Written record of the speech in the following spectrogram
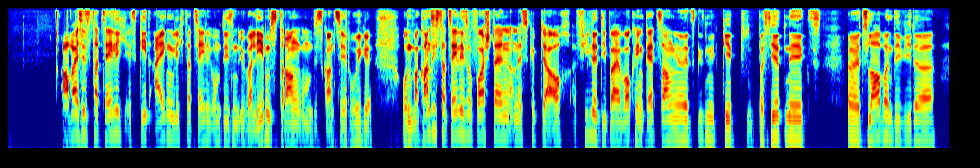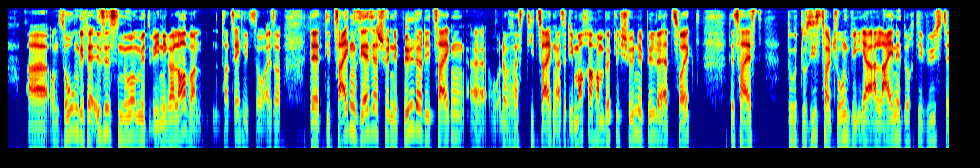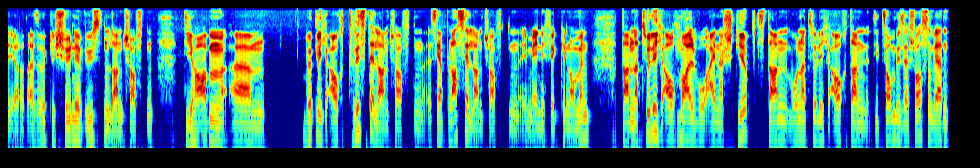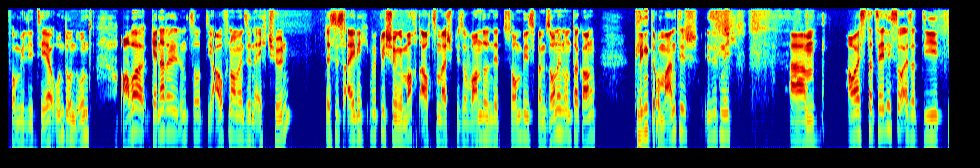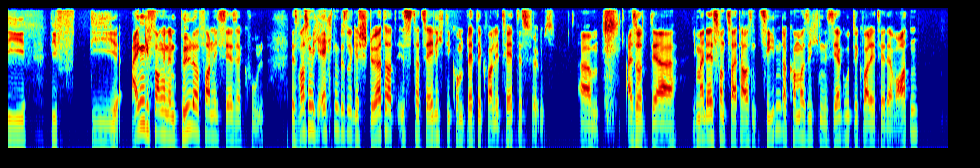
aber es ist tatsächlich, es geht eigentlich tatsächlich um diesen Überlebensdrang, um das ganze Ruhige. Und man kann sich tatsächlich so vorstellen, und es gibt ja auch viele, die bei Walking Dead sagen, ja, jetzt geht, passiert nichts, äh, jetzt labern die wieder. Äh, und so ungefähr ist es nur mit weniger Labern. Tatsächlich so. Also der, die zeigen sehr, sehr schöne Bilder, die zeigen, äh, oder was heißt die zeigen, also die Macher haben wirklich schöne Bilder erzeugt. Das heißt, du, du siehst halt schon, wie er alleine durch die Wüste irrt. Also wirklich schöne Wüstenlandschaften. Die haben ähm, wirklich auch triste Landschaften, sehr blasse Landschaften im Endeffekt genommen. Dann natürlich auch mal, wo einer stirbt, dann, wo natürlich auch dann die Zombies erschossen werden vom Militär und und und. Aber generell und so, die Aufnahmen sind echt schön. Das ist eigentlich wirklich schön gemacht. Auch zum Beispiel so wandelnde Zombies beim Sonnenuntergang. Klingt romantisch, ist es nicht. Ähm, aber es ist tatsächlich so, also die, die, die, die eingefangenen Bilder fand ich sehr, sehr cool. Das, was mich echt ein bisschen gestört hat, ist tatsächlich die komplette Qualität des Films. Ähm, also der, ich meine, der ist von 2010, da kann man sich eine sehr gute Qualität erwarten.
